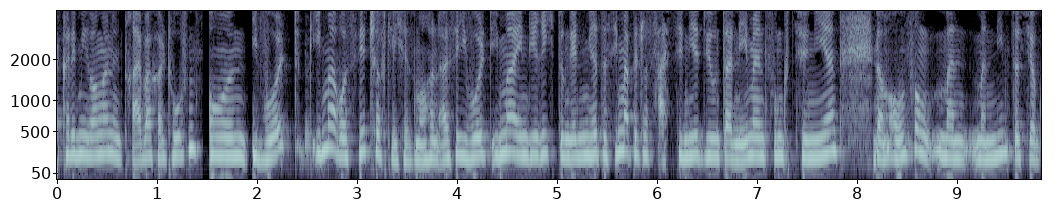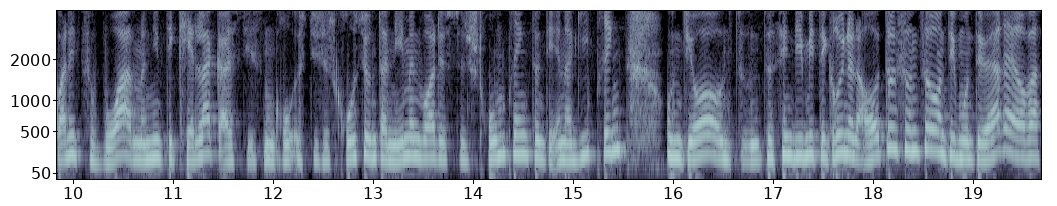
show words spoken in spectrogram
Handelsakademie gegangen in Treibach-Althofen und ich wollte immer was Wirtschaftliches machen. Also ich wollte immer in die Richtung gehen. Mir hat das immer ein bisschen fasziniert, wie Unternehmen funktionieren. Und am Anfang, man, man nimmt das ja gar nicht so wahr. Man nimmt die Kellag als, als dieses große Unternehmen wahr, das den Strom bringt und die Energie bringt. Und ja, und, und das sind die mit den grünen Autos und so und die Monteure. Aber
